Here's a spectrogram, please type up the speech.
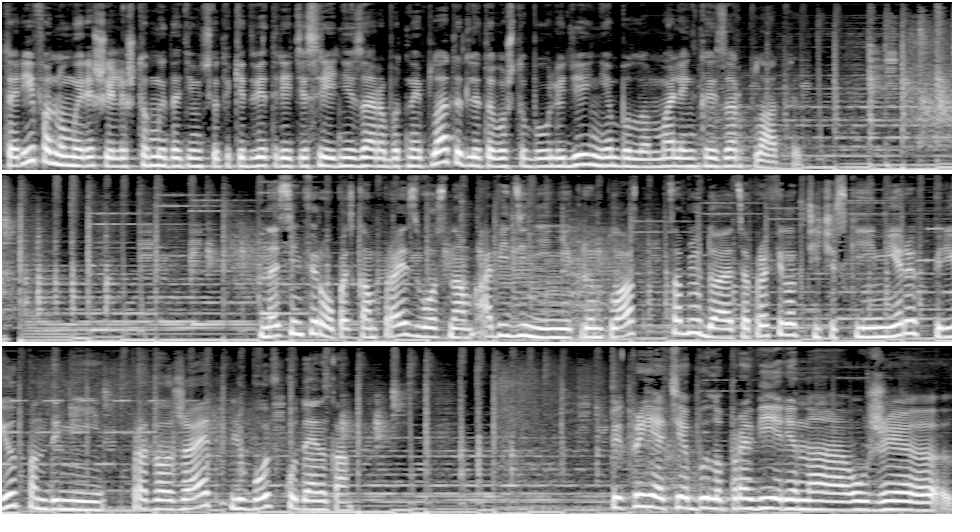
тарифа, но мы решили, что мы дадим все-таки две трети средней заработной платы для того, чтобы у людей не было маленькой зарплаты. На Симферопольском производственном объединении «Крымпласт» соблюдаются профилактические меры в период пандемии, продолжает Любовь Куденко. Предприятие было проверено уже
